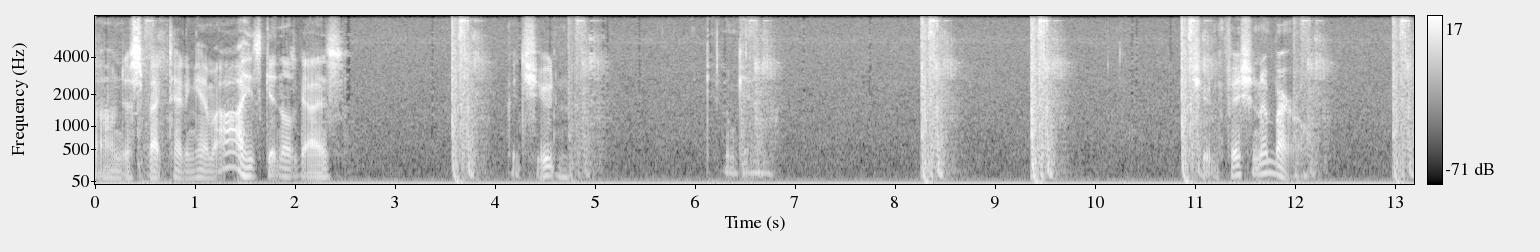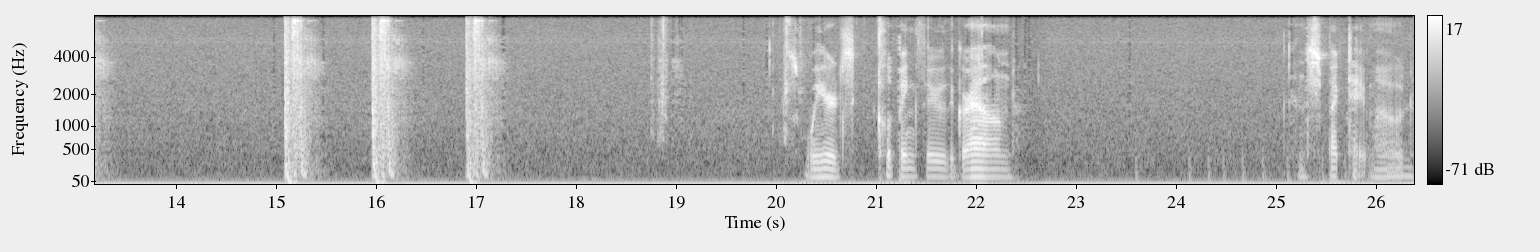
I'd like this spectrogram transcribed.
I'm just spectating him. Ah, he's getting those guys. Good shooting. Get him, get him. Shooting fish in a barrel. Weird clipping through the ground in spectate mode.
